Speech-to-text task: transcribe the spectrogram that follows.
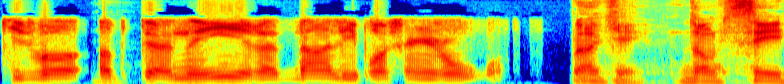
qu'il va obtenir dans les prochains jours. OK. Donc, c'est.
